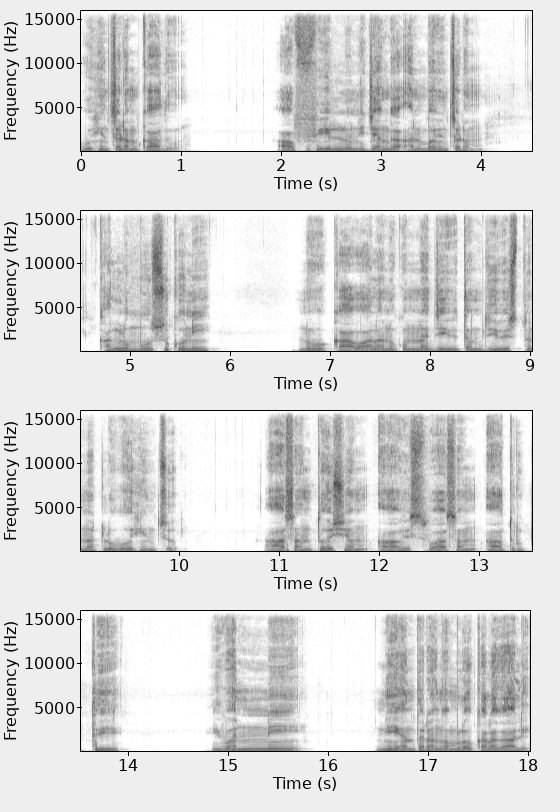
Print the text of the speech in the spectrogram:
ఊహించడం కాదు. ఆ ఫీల్ను నిజంగా అనుభవించడం. కళ్ళు మూసుకుని నువ్వు కావాలనుకున్న జీవితం జీవిస్తున్నట్లు ఊహించు. ఆ సంతోషం ఆ విశ్వాసం ఆ తృప్తి ఇవన్నీ నీ అంతరంగంలో కలగాలి.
